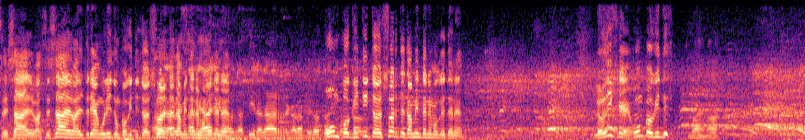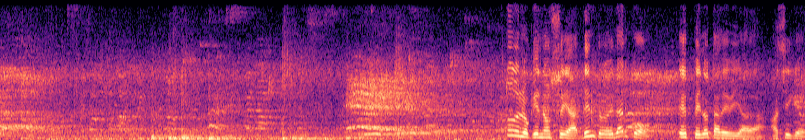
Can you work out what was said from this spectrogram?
Se salva, se salva el triangulito, un poquitito de suerte Ahora también tenemos que tener. La tira larga la pelota. Un poquitito de suerte también tenemos que tener. Lo dije, un poquitito. Bueno, va. Todo lo que no sea dentro del arco es pelota desviada, así que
